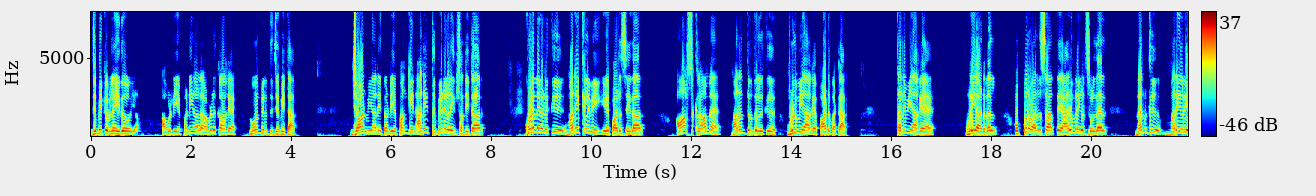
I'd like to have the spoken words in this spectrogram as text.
ஜெபிக்கவில்லை. இதோ அவளுடைய பணியாளர் அவளுக்காக நோன்பிருந்து ஜெபித்தார். ஜான் வியானை தன்னுடைய பங்கின் அனைத்து வீடுகளையும் சந்தித்தார். குழந்தைகளுக்கு மறைக்கிழவி ஏற்பாடு செய்தார். ஆர்ட்ஸ் கிராம மனம் திருந்தலுக்கு முழுமையாக பாடுபட்டார். தனிமையாக உரையாடுதல் ஒப்புரு அரசாங்கத்தை அறிவுரைகள் சொல்தல் நன்கு மறையுரை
